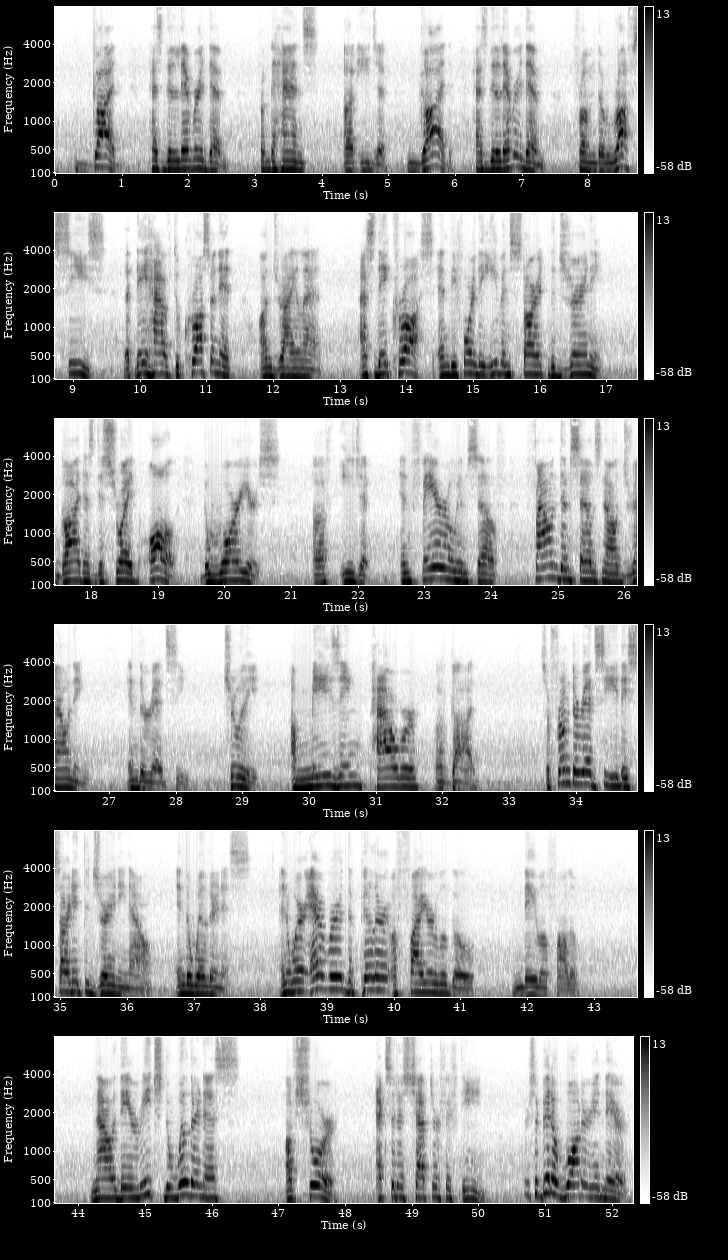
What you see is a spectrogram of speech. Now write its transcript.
God has delivered them from the hands of Egypt. God has delivered them from the rough seas that they have to cross on it on dry land. As they cross and before they even start the journey, God has destroyed all the warriors of Egypt. And Pharaoh himself found themselves now drowning in the Red Sea. Truly, amazing power of God. So from the Red Sea, they started the journey now in the wilderness. And wherever the pillar of fire will go, they will follow. Now they reached the wilderness of Shur, Exodus chapter 15. There's a bit of water in there,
